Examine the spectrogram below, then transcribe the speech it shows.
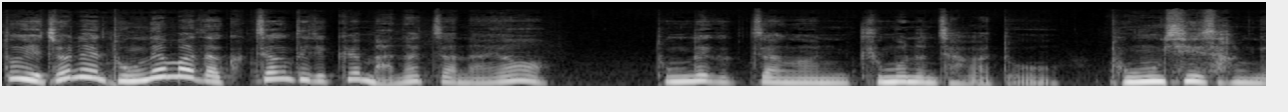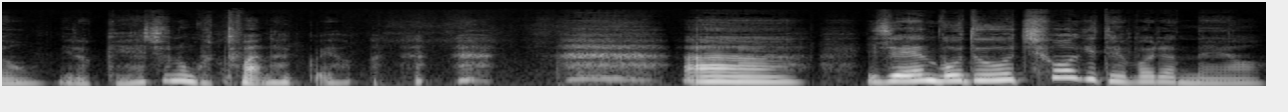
또 예전엔 동네마다 극장들이 꽤 많았잖아요. 동네 극장은 규모는 작아도 동시상영 이렇게 해주는 곳도 많았고요. 아, 이젠 모두 추억이 돼버렸네요.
